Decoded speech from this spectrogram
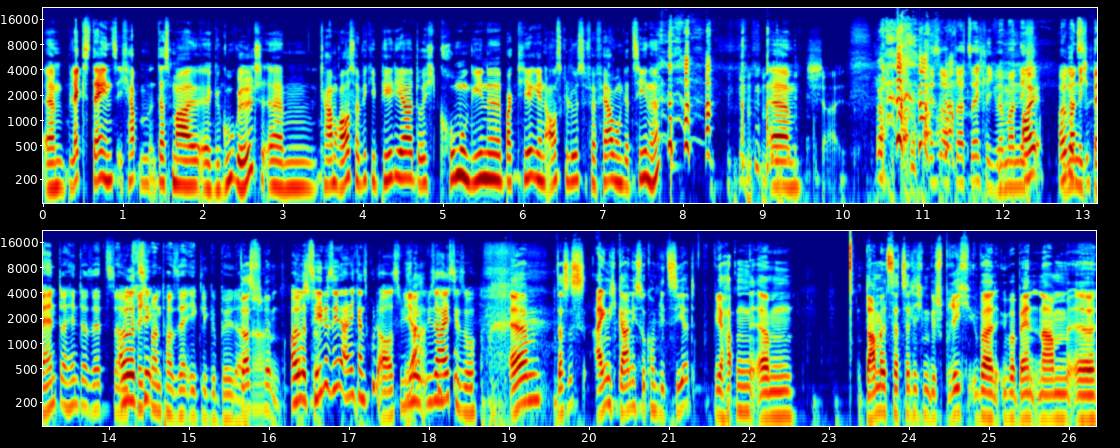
Ähm, Black Stains, ich habe das mal äh, gegoogelt, ähm, kam raus bei Wikipedia durch chromogene Bakterien ausgelöste Verfärbung der Zähne. ähm, Ist auch tatsächlich, wenn man nicht, Eu- wenn eure man nicht Band dahinter setzt, dann eure kriegt man ein paar sehr eklige Bilder. Das stimmt. eure das stimmt. Zähne sehen eigentlich ganz gut aus. Wieso, Ja. wieso heißt ihr so? Ähm, das ist eigentlich gar nicht so kompliziert. Wir hatten ähm, damals tatsächlich ein Gespräch über, über Bandnamen äh,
